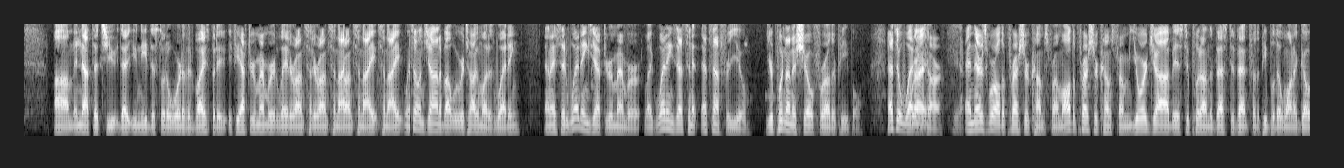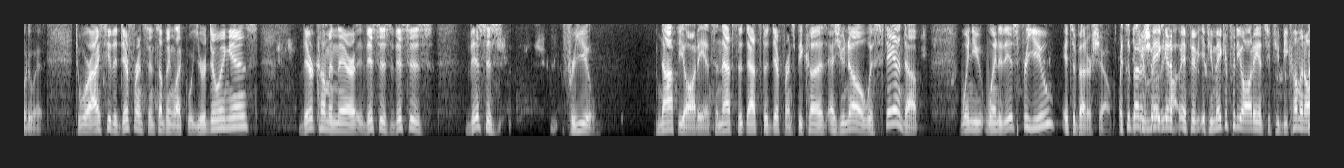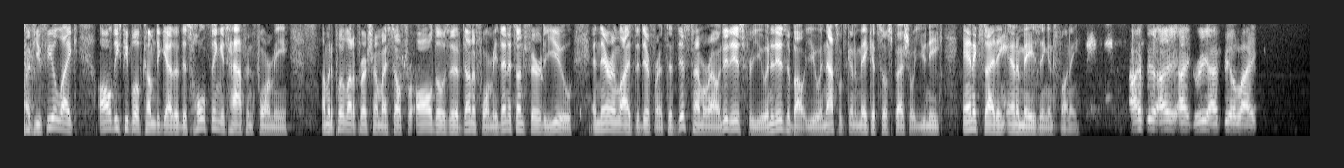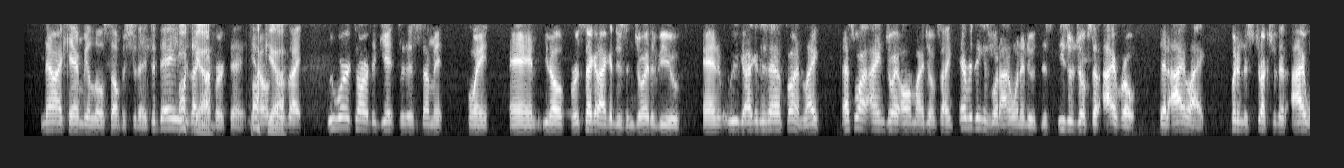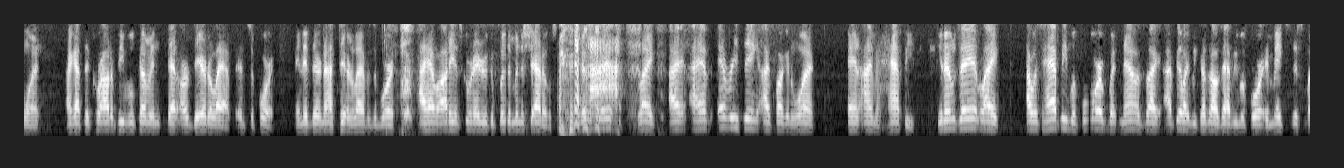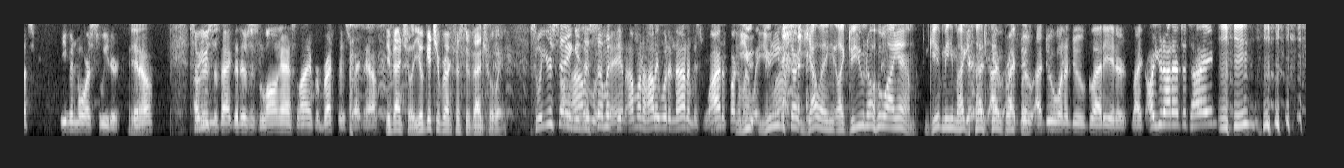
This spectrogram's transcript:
um, and not that you that you need this little word of advice, but if, if you have to remember it later on, later on tonight, on tonight, tonight, when I was telling John about we were talking about his wedding, and I said weddings you have to remember, like weddings that's an, that's not for you. You're putting on a show for other people. That's what weddings Right. are, and there's where all the pressure comes from. All the pressure comes from your job is to put on the best event for the people that want to go to it. To where I see the difference in something like what you're doing is they're coming there. This is this is this is for you, not the audience, and that's the that's the difference. Because as you know, with stand up, when you when it is for you, it's a better show. It's a better if you show. Make it a, if if you make it for the audience, if you become an if you feel like all these people have come together, this whole thing has happened for me. I'm going to put a lot of pressure on myself for all those that have done it for me. Then it's unfair to you, and therein lies the difference. That this time around, it is for you, and it is about you, and that's what's going to make it so special, unique, and exciting, and amazing, and funny. I feel I, I agree. I feel like now I can be a little selfish today. Today Fuck is like yeah. my birthday. You Fuck know, yeah. so it's like we worked hard to get to this summit point, and you know, for a second I could just enjoy the view, and we I could just have fun. Like that's why I enjoy all my jokes. Like everything is what I want to do. This these are jokes that I wrote that I like, put in the structure that I want. I got the crowd of people coming that are there to laugh and support. And if they're not there to laugh and support, I have an audience coordinator who can put them in the shadows. You know what I'm saying? Like I, I have everything I fucking want and I'm happy. You know what I'm saying? Like I was happy before, but now it's like I feel like because I was happy before, it makes this much even more sweeter. Yeah. You know? So Other than the fact that there's this long ass line for breakfast right now. Eventually, you'll get your breakfast eventually. So what you're saying I'm is, there's Hollywood, someone. man. I'm on Hollywood Anonymous. Why the fuck am I You, waiting? you need to start yelling like, "Do you know who I am? Give me my Yeah, I- goddamn I, breakfast." I do, I do want to do Gladiator. Like, are you not entertained? Mm-hmm.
